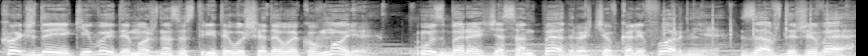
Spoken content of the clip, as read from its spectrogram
Хоч деякі види можна зустріти лише далеко в морі, узбережжя Сан-Педро, що в Каліфорнії, завжди живе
